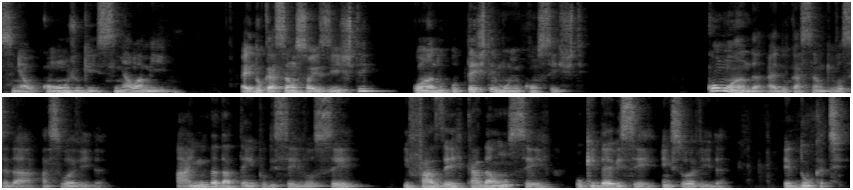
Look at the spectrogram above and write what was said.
sim ao cônjuge, sim ao amigo. A educação só existe quando o testemunho consiste. Como anda a educação que você dá à sua vida? Ainda dá tempo de ser você e fazer cada um ser o que deve ser em sua vida educa-te.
